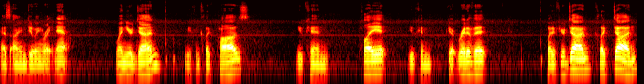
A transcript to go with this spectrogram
as I'm doing right now. When you're done, you can click pause, you can play it, you can get rid of it, but if you're done, click Done.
